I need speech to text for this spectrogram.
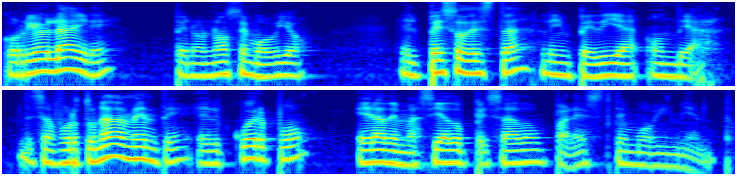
Corrió el aire, pero no se movió. El peso de esta le impedía ondear. Desafortunadamente, el cuerpo era demasiado pesado para este movimiento.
